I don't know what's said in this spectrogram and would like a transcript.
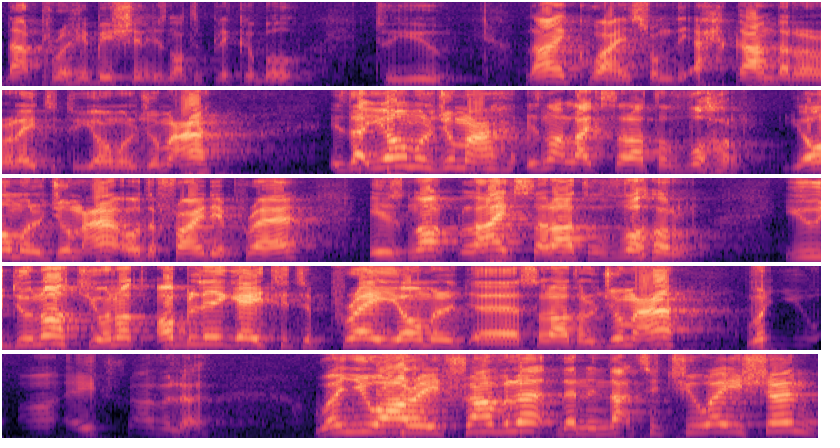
that prohibition is not applicable to you. Likewise, from the ahkam that are related to Yom al Jum'ah, is that Yawm al-Jum'ah is not like Salat al-Dhuhr. Yawm al-Jum'ah or the Friday prayer is not like Salat al-Dhuhr. You do not, you're not obligated to pray Yawm al, uh, Salat al-Jum'ah when you are a traveler. When you are a traveler, then in that situation,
